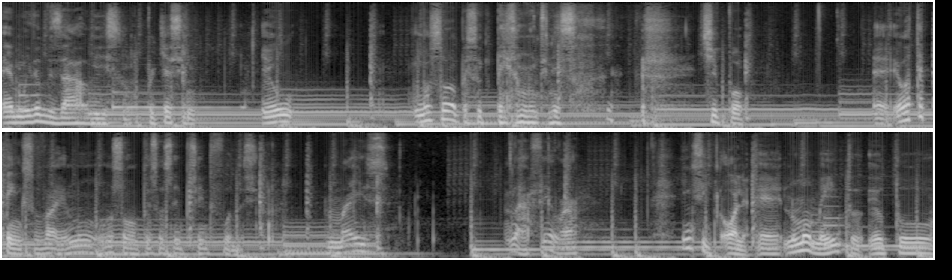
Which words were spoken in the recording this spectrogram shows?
É muito bizarro isso, porque assim, eu não sou uma pessoa que pensa muito nisso. tipo, é, eu até penso, vai, eu não, não sou uma pessoa 100% foda-se. Mas, ah, sei lá. Enfim, olha, é, no momento eu tô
